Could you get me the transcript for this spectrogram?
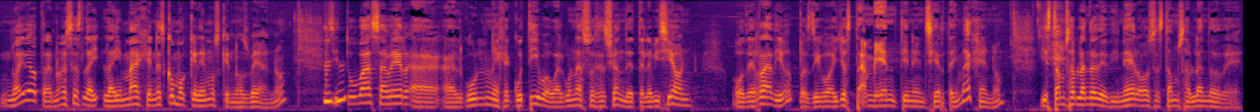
no hay de otra, ¿no? Esa es la, la imagen, es como queremos que nos vean, ¿no? Si tú vas a ver a, algún ejecutivo o alguna asociación de televisión o de radio, pues digo, ellos también tienen cierta imagen, ¿no? Y estamos hablando de dineros, estamos hablando de,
